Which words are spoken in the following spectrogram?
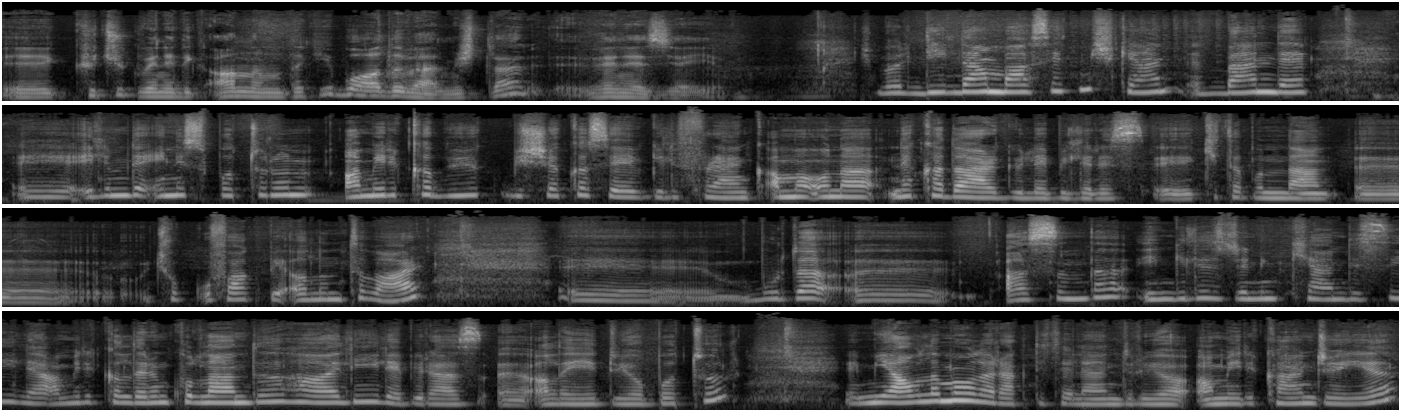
e, küçük Venedik anlamındaki bu adı vermişler Venezya'yı. Böyle dilden bahsetmişken ben de e, elimde Enis Batur'un Amerika Büyük Bir Şaka Sevgili Frank ama ona ne kadar gülebiliriz e, kitabından e, çok ufak bir alıntı var. E, burada e, aslında İngilizcenin kendisiyle Amerikalıların kullandığı haliyle biraz e, alay ediyor Batur. E, miyavlama olarak nitelendiriyor Amerikancayı.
